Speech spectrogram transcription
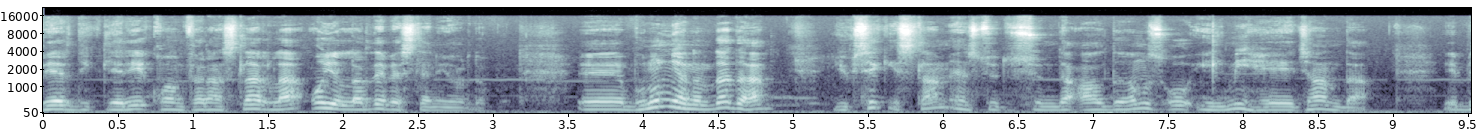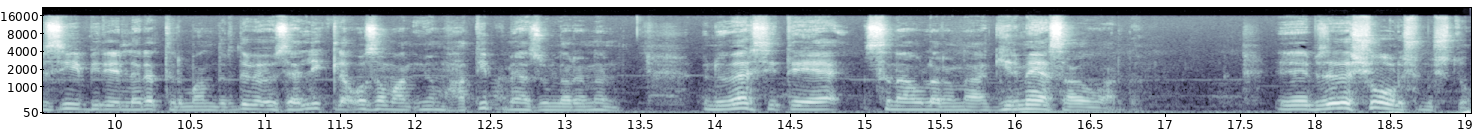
verdikleri konferanslarla o yıllarda besleniyorduk. E, bunun yanında da Yüksek İslam Enstitüsü'nde aldığımız o ilmi heyecan da bizi bir yerlere tırmandırdı ve özellikle o zaman İmam Hatip mezunlarının üniversiteye sınavlarına girme yasağı vardı. E, bize de şu oluşmuştu.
